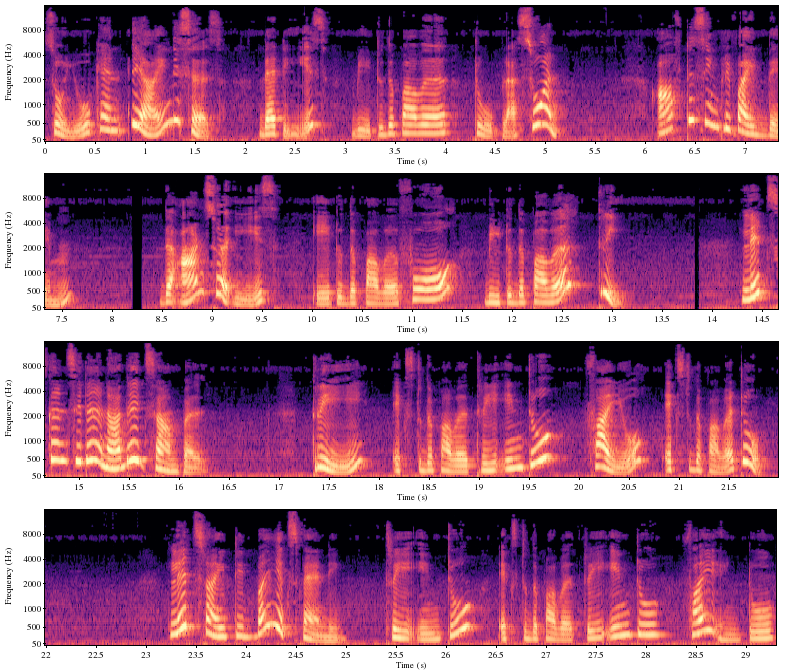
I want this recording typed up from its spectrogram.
So you can add their indices that is b to the power 2 plus 1. After simplified them, the answer is a to the power 4, b to the power 3. Let's consider another example. 3 x to the power 3 into 5 x to the power 2. Let's write it by expanding. 3 into x to the power 3 into 5 into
